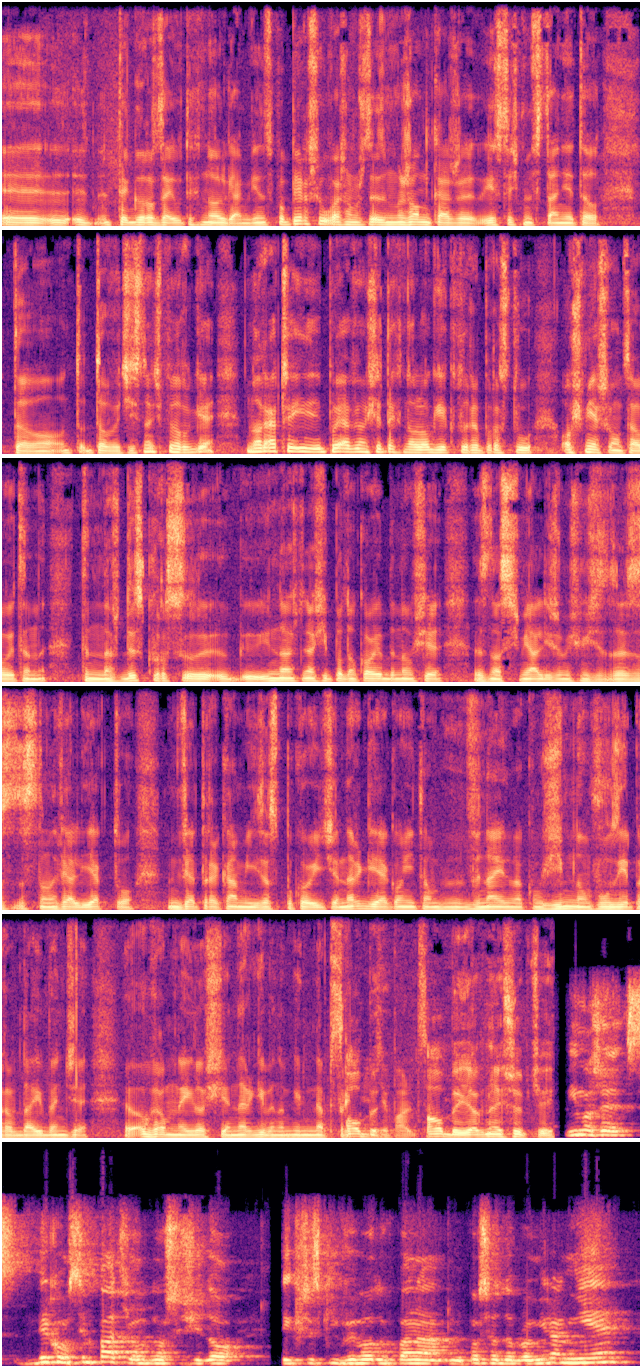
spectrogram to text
e, e, tego rodzaju technologiami. Więc po pierwsze uważam, że to jest mrzonka, że jesteśmy w stanie to, to, to, to wycisnąć. Po drugie, no raczej pojawią się technologie, które po prostu ośmieszą cały ten, ten nasz dyskurs y, i nasi, nasi potomkowie będą się z nas śmiali, że myśmy się za- za- zastanawiali, jak to wiatrakami zaspokoić energię, jak oni tam wynajdą jakąś zimną fuzję, prawda, i będzie ogromnej ilości energii, będą mieli na pstryknięcie palca. oby jak najszybciej. mimo że z wielką sympatią odnoszę się do tych wszystkich wywodów pana posła Dobromira, nie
